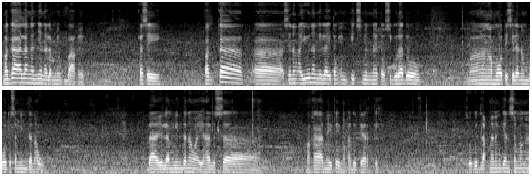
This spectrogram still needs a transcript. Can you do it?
mag-aalangan yan alam niyo kung bakit kasi pagka ah, sinang-ayunan nila itong impeachment na ito, sigurado mangangamote sila ng boto sa Mindanao. Dahil ang Mindanao ay halos sa maka ano ito eh, maka Duterte. So good luck na lang dyan sa mga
